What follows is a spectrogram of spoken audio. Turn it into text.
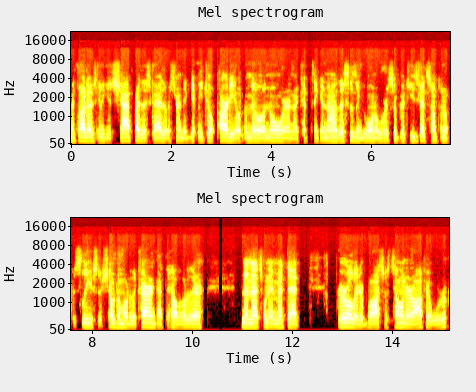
I thought I was going to get shot by this guy that was trying to get me to a party out in the middle of nowhere, and I kept thinking, "No, nah, this isn't going over so good. He's got something up his sleeve." So I shoved him out of the car and got the hell out of there. And then that's when I met that girl that her boss was telling her off at work,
